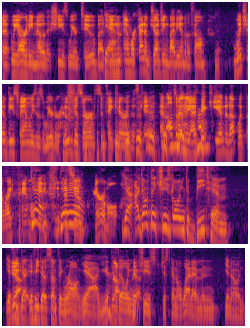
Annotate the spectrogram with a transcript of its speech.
that we already know that she's weird too. But Yeah. and and we're kind of judging by the end of the film. Which of these families is weirder? Who deserves to take care of this kid? And ultimately, I think he ended up with the right family. Yeah, yeah, it's yeah. just terrible. Yeah, I don't think she's going to beat him if Yeah. he do, if he does something wrong. Yeah, you get the No, feeling that yeah. she's just going to let him and you know and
